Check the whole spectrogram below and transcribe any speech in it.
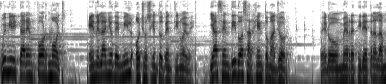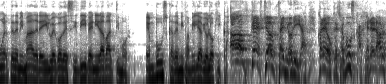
Fui militar en Fort Moult en el año de 1829 y ascendido a sargento mayor. Pero me retiré tras la muerte de mi madre y luego decidí venir a Baltimore en busca de mi familia biológica. Objeción, señoría. Creo que se busca generar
